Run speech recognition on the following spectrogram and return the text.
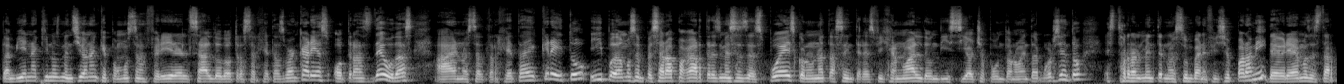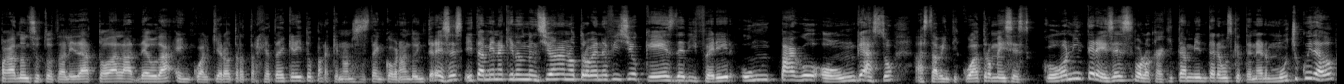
También aquí nos mencionan que podemos transferir el saldo de otras tarjetas bancarias, otras deudas a nuestra tarjeta de crédito y podemos empezar a pagar tres meses después con una tasa de interés fija anual de un 18.90%. Esto realmente no es un beneficio para mí. Deberíamos de estar pagando en su totalidad toda la deuda en cualquier otra tarjeta de crédito para que no nos estén cobrando intereses. Y también aquí nos mencionan otro beneficio que es de diferir un pago o un gasto hasta 24 meses con interés por lo que aquí también tenemos que tener mucho cuidado,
